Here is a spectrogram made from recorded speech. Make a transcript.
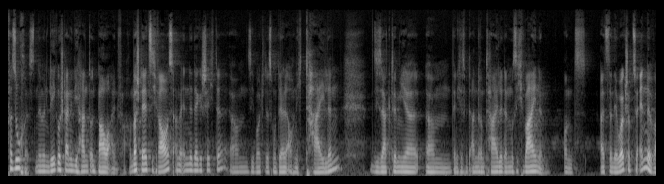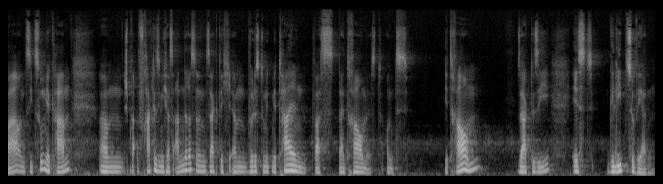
versuch es. Nimm einen Legostein in die Hand und baue einfach. Und was stellt sich raus am Ende der Geschichte? Ähm, sie wollte das Modell auch nicht teilen. Sie sagte mir, ähm, wenn ich das mit anderen teile, dann muss ich weinen. Und als dann der Workshop zu Ende war und sie zu mir kam, ähm, fragte sie mich was anderes und dann sagte ich, ähm, würdest du mit mir teilen, was dein Traum ist? Und ihr Traum, sagte sie, ist geliebt zu werden.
